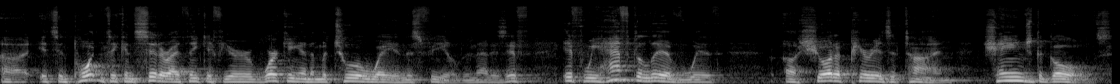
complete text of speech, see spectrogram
Uh, it's important to consider, I think, if you're working in a mature way in this field, and that is if, if we have to live with uh, shorter periods of time, change the goals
